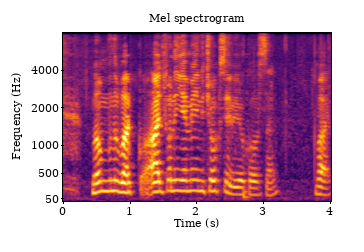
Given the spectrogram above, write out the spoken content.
Lan bunu bak Alfa'nın yemeğini çok seviyor korsan. Bak.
